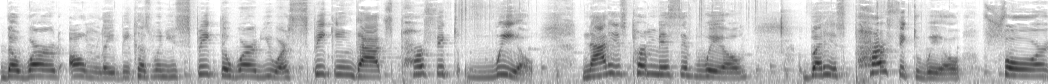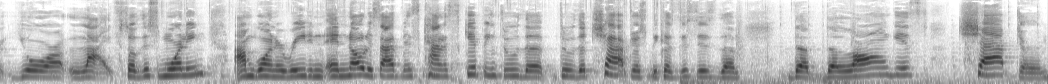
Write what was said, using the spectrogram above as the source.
the word only, because when you speak the word, you are speaking God's perfect will, not his permissive will, but his perfect will for your life. So this morning I'm going to read and, and notice I've been kind of skipping through the through the chapters because this is the the the longest chapter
